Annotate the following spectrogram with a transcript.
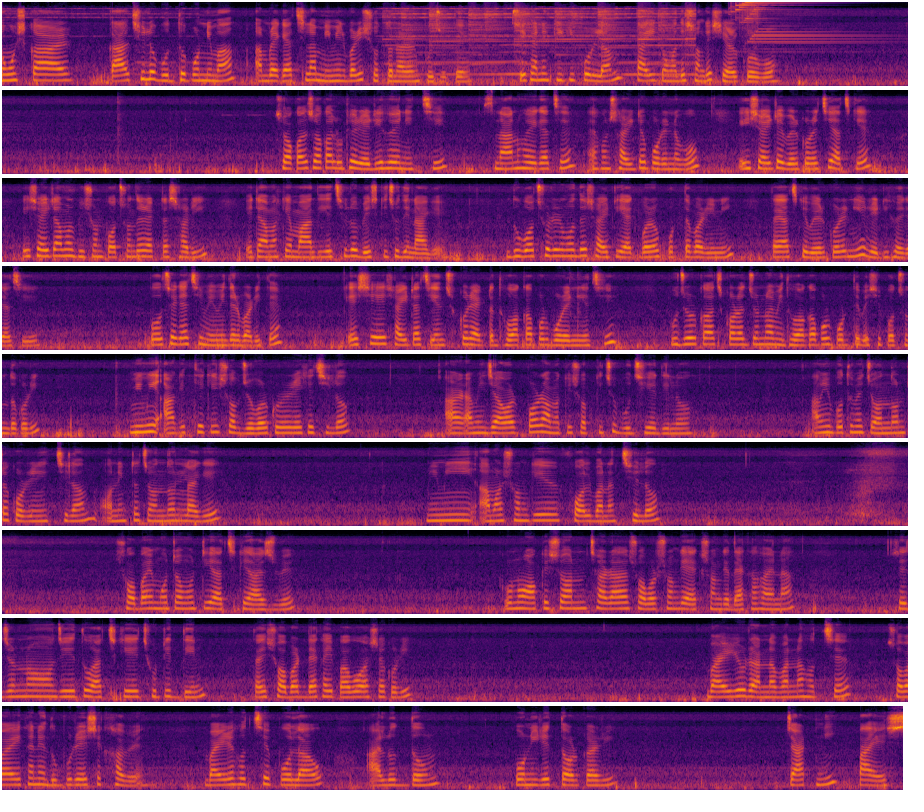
নমস্কার, কাল ছিল বুদ্ধ পূর্ণিমা, আমরা গেছিলাম মিমির বাড়ি সত্যনারায়ণ পুজোতে। সেখানে কি কি করলাম তাই তোমাদের সঙ্গে শেয়ার করব। সকাল সকাল উঠে রেডি হয়ে নিচ্ছি, স্নান হয়ে গেছে, এখন শাড়িটা পরে নেব। এই শাড়িটা বের করেছি আজকে। এই শাড়িটা আমার ভীষণ পছন্দের একটা শাড়ি, এটা আমাকে মা দিয়েছিল বেশ কিছুদিন আগে। দু বছরের মধ্যে শাড়িটি একবারও পরতে পারিনি, তাই আজকে বের করে নিয়ে রেডি হয়ে গেছি। পৌঁছে গেছি মিমিদের বাড়িতে। এসে শাড়িটা চেঞ্জ করে একটা ধোয়া কাপড় পরে নিয়েছি। পুজোর কাজ করার জন্য আমি ধোয়া কাপড় পরতে বেশি পছন্দ করি। মিমি আগের থেকেই সব জোগাড় করে রেখেছিল। আর আমি যাওয়ার পর আমাকে সব কিছু বুঝিয়ে দিল। আমি প্রথমে চন্দনটা করে নিচ্ছিলাম। অনেকটা চন্দন লাগে। মিমি আমার সঙ্গে ফল বানাচ্ছিল। সবাই মোটামুটি আজকে আসবে। কোনো অকেশন ছাড়া সবার সঙ্গে একসঙ্গে দেখা হয় না। সেজন্য যেহেতু আজকে ছুটির দিন, তাই সবার দেখাই পাবো আশা করি। বাইরেও রান্না বান্না হচ্ছে, সবাই এখানে দুপুরে এসে খাবে। বাইরে হচ্ছে পোলাও, আলুর দম, পনিরের তরকারি, চাটনি, পায়েস।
